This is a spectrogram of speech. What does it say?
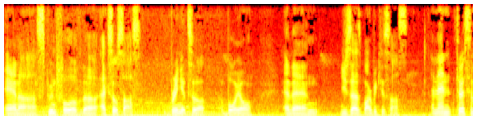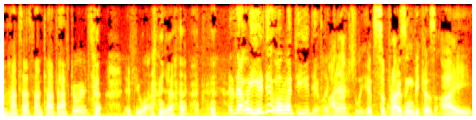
and a spoonful of the XO sauce. Bring it to a boil, and then use that as barbecue sauce. And then throw some hot sauce on top afterwards? if you want, yeah. Is that what you do? Well, what do you do? Like, I actually, it's surprising because I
